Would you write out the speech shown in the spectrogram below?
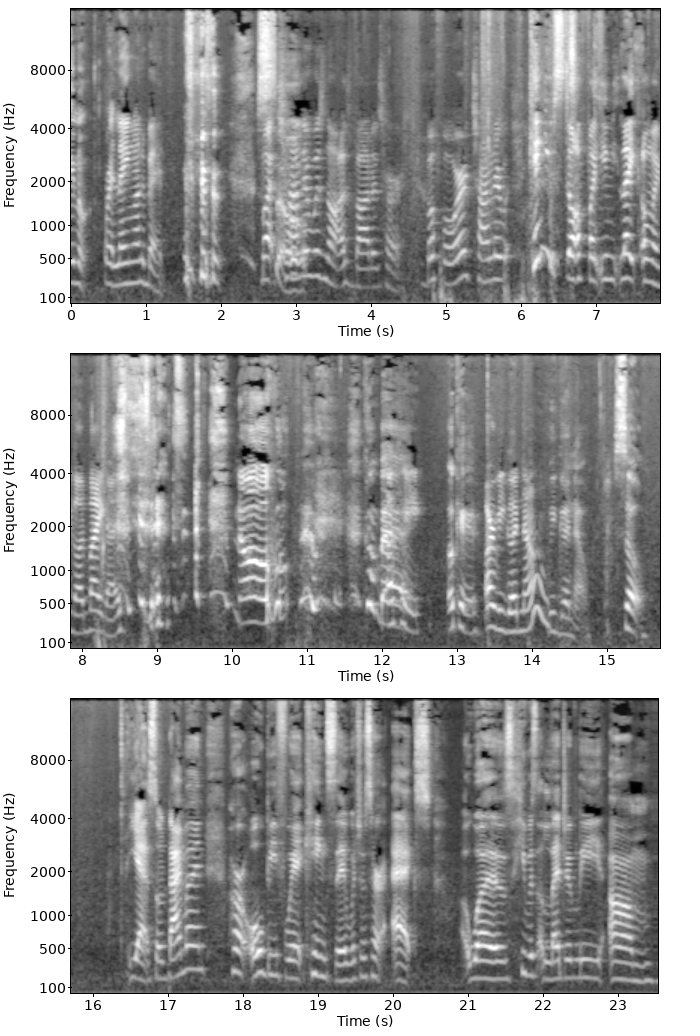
you know? We're laying on the bed. But so, Chandler was not as bad as her. Before, Chandler. wa- Can you stop fighting me? Like, oh my god, bye guys. no, come back. okay, Okay, are we good now? we good now. So, yeah. So Diamond, her old beef with King Sid, which was her ex, was he was allegedly um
